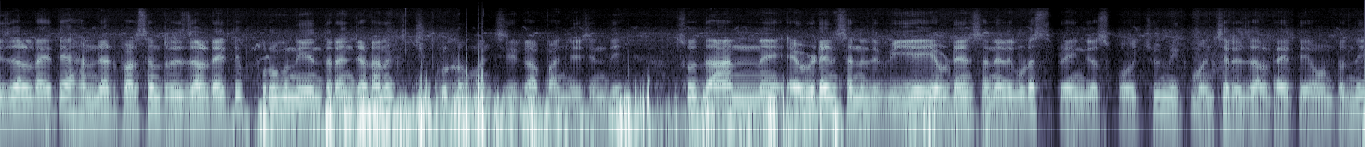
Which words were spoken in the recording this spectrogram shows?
రిజల్ట్ అయితే హండ్రెడ్ పర్సెంట్ రిజల్ట్ అయితే పురుగు నియంత్రించడానికి చిక్కుడు మంచిగా పనిచేసింది. సో దాన్ని ఎవిడెన్స్ అనేది విఏ ఎవిడెన్స్ అనేది కూడా స్ప్రేయింగ్ చేసుకోవచ్చు. మీకు మంచి రిజల్ట్ అయితే ఉంటుంది.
